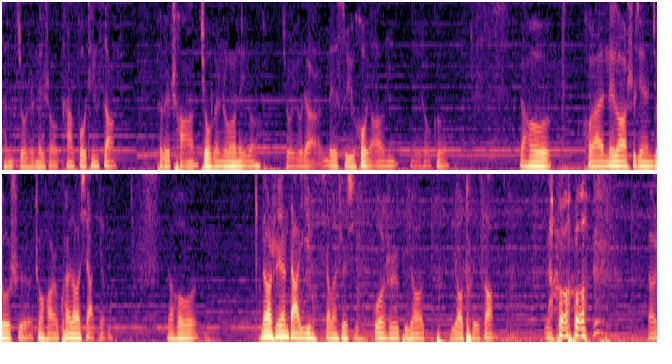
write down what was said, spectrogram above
看就是那时候看 Fourteen Songs，特别长九分钟的那个。就有点类似于后摇的那首歌，然后后来那段时间就是正好是快到夏天嘛，然后那段时间大一嘛，下半学期过是比较比较颓丧，然后但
